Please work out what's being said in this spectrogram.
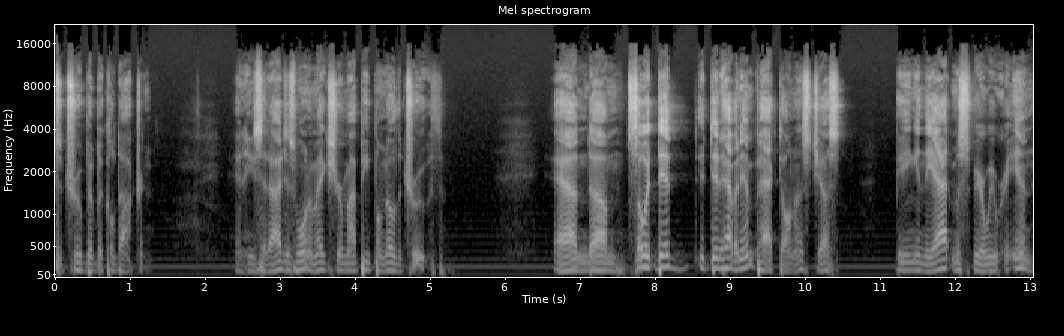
to true biblical doctrine. And he said, I just want to make sure my people know the truth. And um, so it did, it did have an impact on us just being in the atmosphere we were in.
